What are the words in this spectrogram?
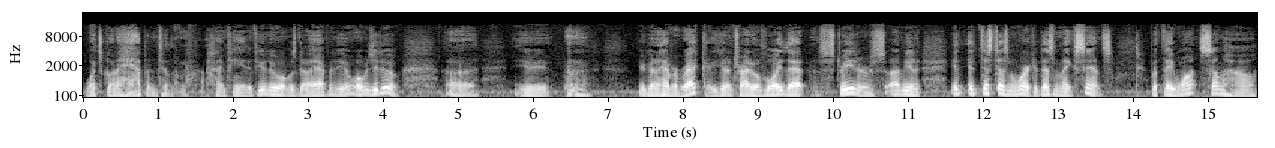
what's going to happen to them. I mean, if you knew what was going to happen to you, what would you do? Uh, you you're going to have a wreck? Are you going to try to avoid that street? Or I mean, it, it just doesn't work. It doesn't make sense. But they want somehow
